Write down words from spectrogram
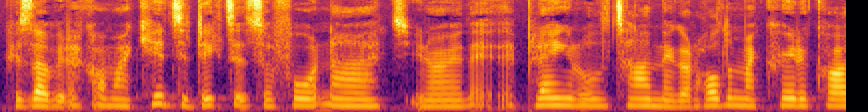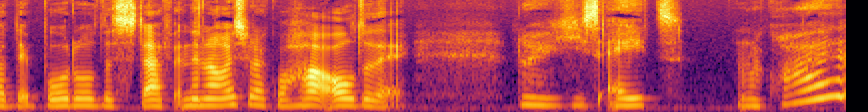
because they'll be like, "Oh, my kid's addicted to Fortnite. You know, they, they're playing it all the time. They got hold of my credit card. They bought all this stuff." And then I always be like, "Well, how old are they?" No, he's eight. I'm like, "Why?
